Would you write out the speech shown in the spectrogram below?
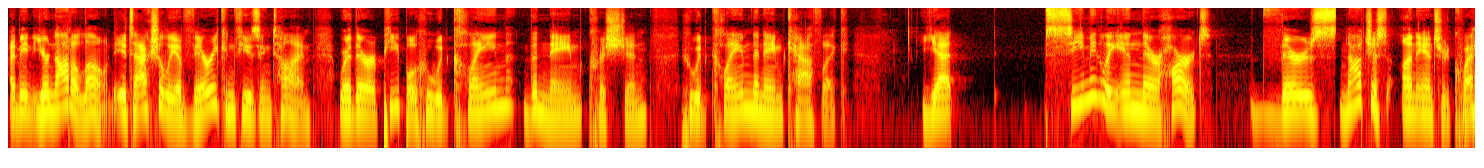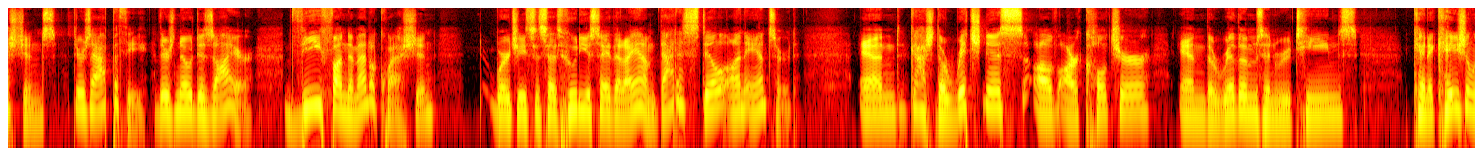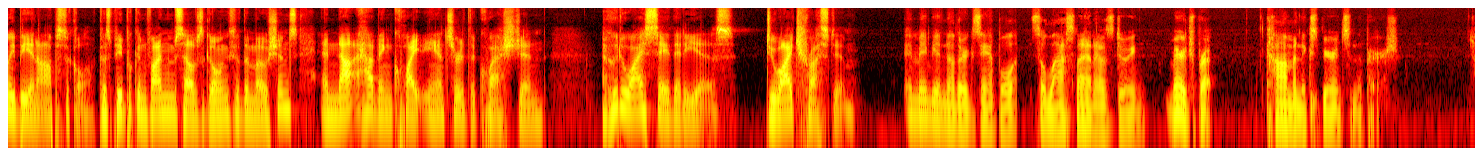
I mean, you're not alone. It's actually a very confusing time where there are people who would claim the name Christian, who would claim the name Catholic, yet seemingly in their heart, there's not just unanswered questions, there's apathy, there's no desire. The fundamental question where Jesus says, Who do you say that I am? That is still unanswered. And gosh, the richness of our culture and the rhythms and routines can occasionally be an obstacle because people can find themselves going through the motions and not having quite answered the question Who do I say that he is? Do I trust him? And maybe another example. So last night I was doing marriage prep, common experience in the parish.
